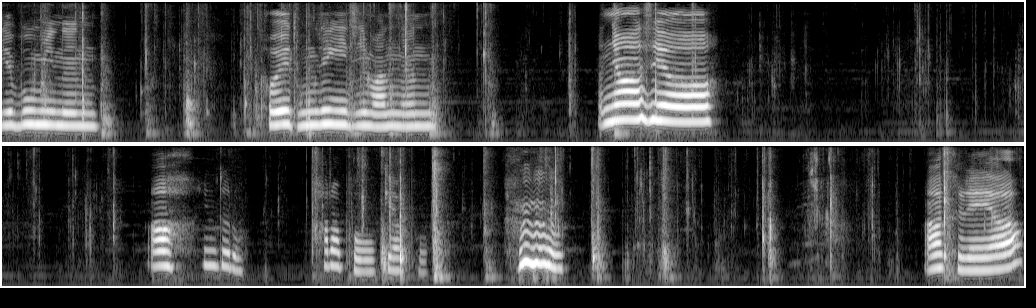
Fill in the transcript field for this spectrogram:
예봄이는 저의 동생이지만은, 안녕하세요. 아, 힘들어. 팔 아파, 어깨 아파. 아, 그래요?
